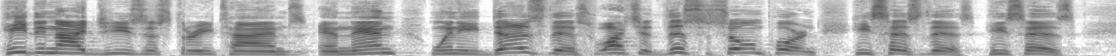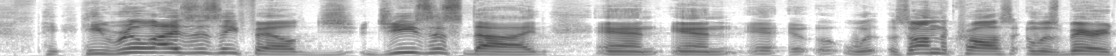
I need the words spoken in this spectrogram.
He denied Jesus three times. And then when he does this, watch it, this is so important. He says this He says, he realizes he failed. Jesus died and, and, and, uh, was on the cross and was buried.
